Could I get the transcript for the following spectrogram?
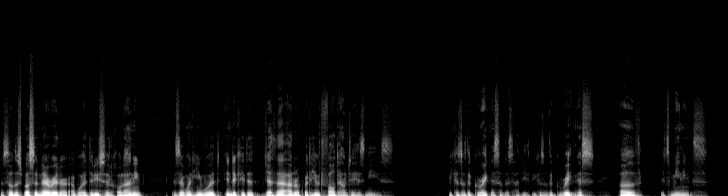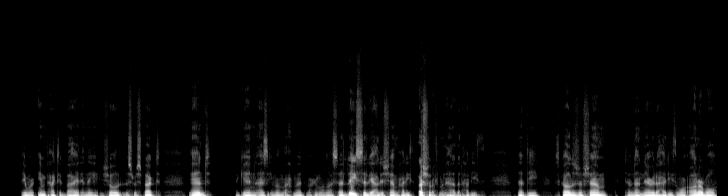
And so this blessed narrator, Abu Idris al Khawlani, is that when he would indicate that jatha al-rukbat, he would fall down to his knees because of the greatness of this hadith, because of the greatness of its meanings. They were impacted by it and they showed this respect. And again, as Imam Ahmad rahimahullah said, لَيْسَ لِأَهْلِ الشَّامِ حَدِيث أَشْرَفْ مِنْ هَذَا الْحَدِيث That the scholars of Sham have not narrated a hadith more honorable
